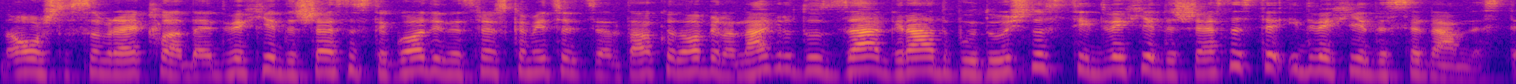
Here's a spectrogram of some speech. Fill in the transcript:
ovo što sam rekla da je 2016. godine Sremska Mitrovica tako dobila nagradu za grad budućnosti 2016. i 2017.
